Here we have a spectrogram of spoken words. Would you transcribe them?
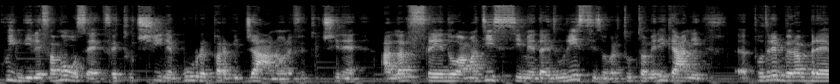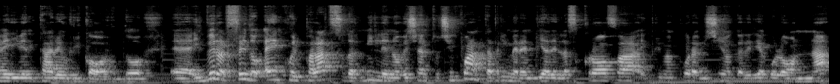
Quindi le famose fettuccine burro e parmigiano, le fettuccine all'Alfredo, amatissime dai turisti, soprattutto americani, eh, potrebbero a breve diventare un ricordo. Eh, il vero Alfredo è in quel palazzo dal 1950, prima era in via della Scrofa e prima ancora vicino a Galleria Colonna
